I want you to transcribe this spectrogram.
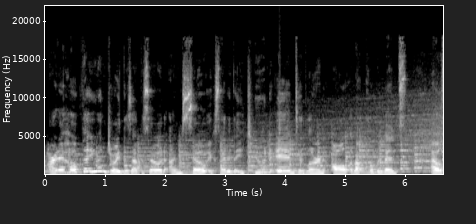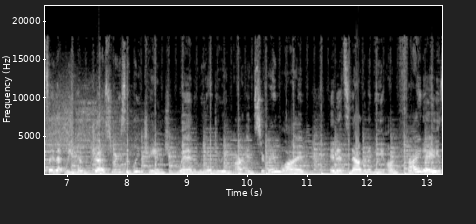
All right, I hope that you enjoyed this episode. I'm so excited that you tuned in to learn all about corporate events. I will say that we have just recently changed when we are doing our Instagram Live, and it's now going to be on Fridays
